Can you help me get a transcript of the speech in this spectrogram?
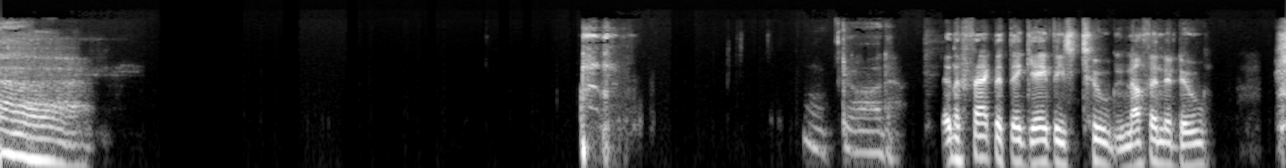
oh God. and the fact that they gave these two nothing to do.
